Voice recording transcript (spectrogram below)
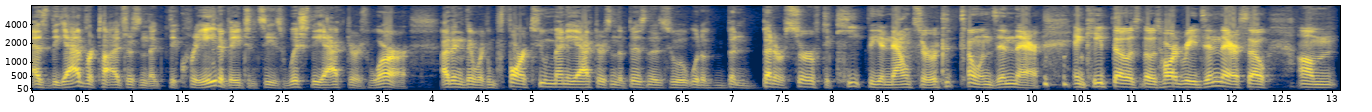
as the advertisers and the, the creative agencies wish the actors were. I think there were far too many actors in the business who would have been better served to keep the announcer tones in there and keep those those hard reads in there. So um,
